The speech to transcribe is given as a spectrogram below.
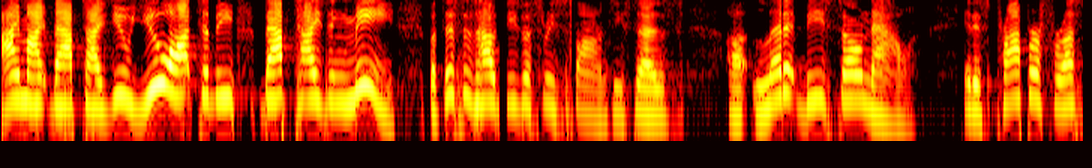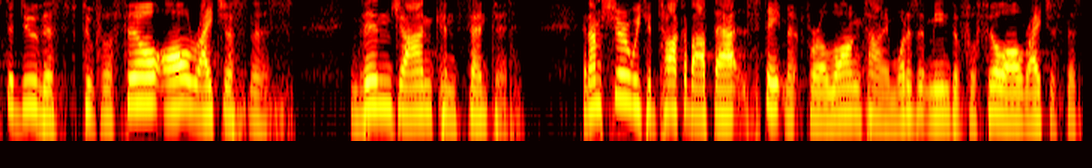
I might baptize you. You ought to be baptizing me. But this is how Jesus responds. He says, uh, Let it be so now. It is proper for us to do this to fulfill all righteousness. then John consented. And I'm sure we could talk about that statement for a long time. What does it mean to fulfill all righteousness?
